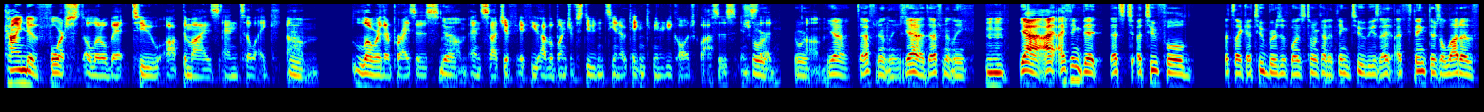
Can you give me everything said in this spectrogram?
kind of forced a little bit to optimize and to like mm. um, lower their prices yeah. um, and such if, if you have a bunch of students you know taking community college classes instead sure, sure. Um, yeah definitely yeah definitely mm-hmm. yeah I, I think that that's a twofold that's like a two birds with one stone kind of thing too because I, I think there's a lot of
